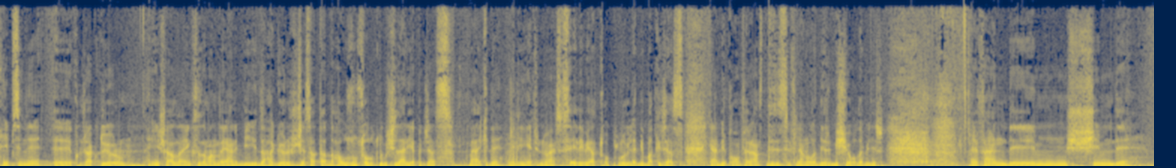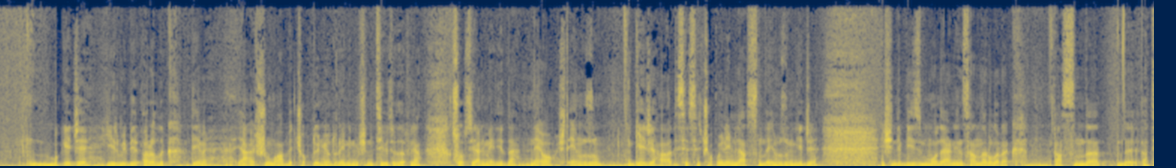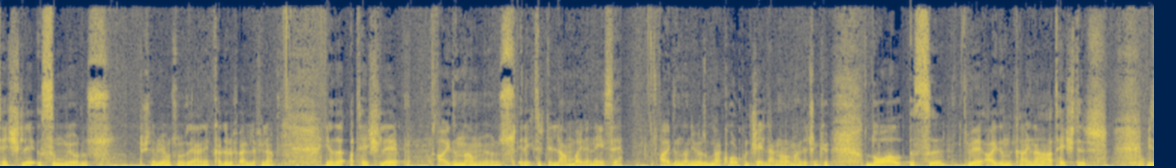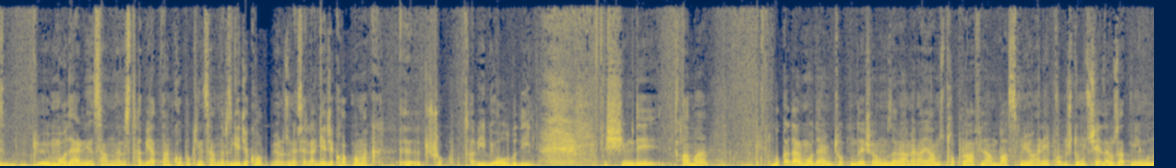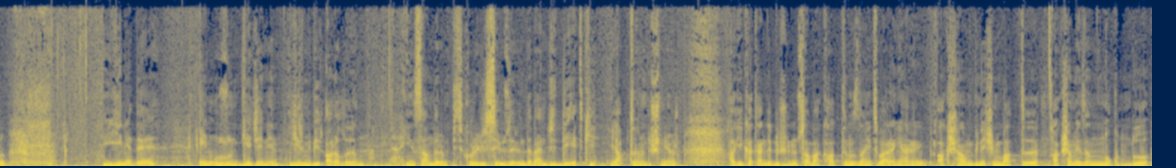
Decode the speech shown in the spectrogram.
Hepsini e, kucaklıyorum. İnşallah en kısa zamanda yani bir daha görüşeceğiz. Hatta daha uzun soluklu bir şeyler yapacağız. Belki de Medeniyet Üniversitesi Edebiyat Topluluğu'yla bir bakacağız. Yani bir konferans dizisi falan olabilir, bir şey olabilir. Efendim şimdi bu gece 21 Aralık değil mi? Yani şu muhabbet çok dönüyordur eminim şimdi Twitter'da falan sosyal medyada. Ne o? İşte en uzun gece hadisesi. Çok önemli aslında en uzun gece. E şimdi biz modern insanlar olarak aslında e, ateşle ısınmıyoruz. Düşünebiliyor musunuz yani kaloriferle falan ya da ateşle aydınlanmıyoruz. Elektrikli lambayla neyse aydınlanıyoruz. Bunlar korkunç şeyler normalde çünkü doğal ısı ve aydınlık kaynağı ateştir. Biz e, modern insanlarız. Tabiattan kopuk insanlarız. Gece korkmuyoruz mesela. Gece korkmamak e, çok tabii bir olgu değil. Şimdi ama bu kadar modern bir toplumda yaşamamıza rağmen ayağımız toprağa falan basmıyor. Hani hep konuştuğumuz şeyler uzatmayayım bunu. Yine de en uzun gecenin 21 Aralık'ın insanların psikolojisi üzerinde ben ciddi etki yaptığını düşünüyorum. Hakikaten de düşünün sabah kalktığınızdan itibaren yani akşam güneşin battığı, akşam ezanının okunduğu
